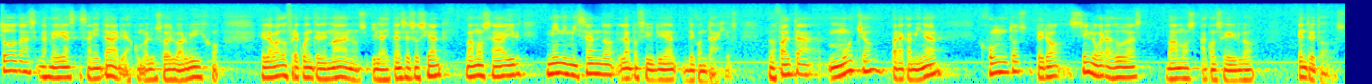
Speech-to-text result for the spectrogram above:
todas las medidas sanitarias, como el uso del barbijo, el lavado frecuente de manos y la distancia social, vamos a ir minimizando la posibilidad de contagios. Nos falta mucho para caminar juntos, pero sin lugar a dudas vamos a conseguirlo entre todos.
